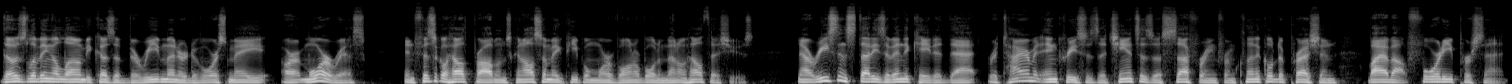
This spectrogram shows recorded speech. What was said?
Those living alone because of bereavement or divorce may are at more risk, and physical health problems can also make people more vulnerable to mental health issues. Now, recent studies have indicated that retirement increases the chances of suffering from clinical depression by about 40%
